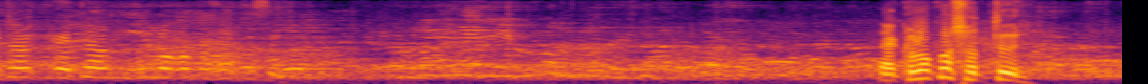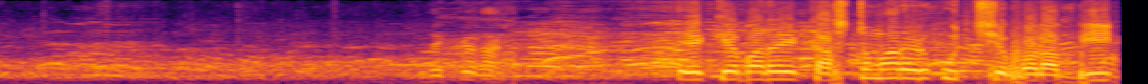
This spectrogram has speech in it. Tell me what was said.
এটা এটা মূল্য কত চাচ্ছেন এক লক্ষ সত্তর। দেখতে থাকুন। একেবারে কাস্টমারের উচ্ছে পড়া বিট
